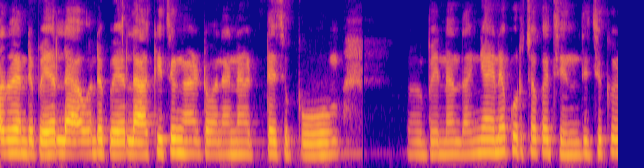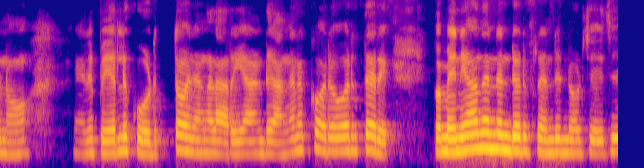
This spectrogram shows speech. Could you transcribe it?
അത് എന്റെ പേരിൽ അവന്റെ പേരിലാക്കിച്ചും കണ്ടിട്ട് ഓൻ എന്നെ ഇട്ടേച്ച് പോവും. പിന്നെ എന്താ ഇനി അതിനെക്കുറിച്ചൊക്കെ ചിന്തിച്ചിക്കണോ? അതിന് പേരിൽ കൊടുത്തോ ഞങ്ങൾ അറിയാണ്ട് അങ്ങനെയൊക്കെ ഓരോരുത്തർ ഇപ്പം മെനിയാന്ന് തന്നെ എന്റെ ഒരു ഫ്രണ്ടിനോട് ചോദിച്ച്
